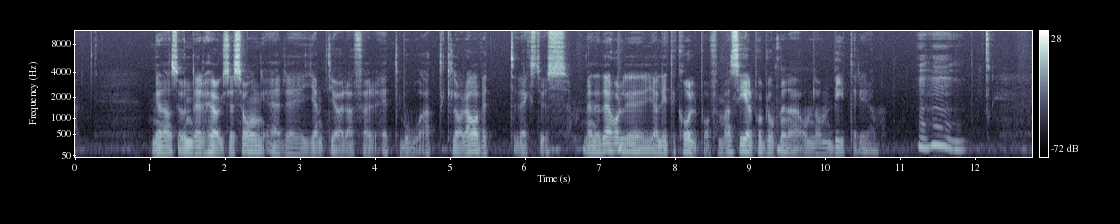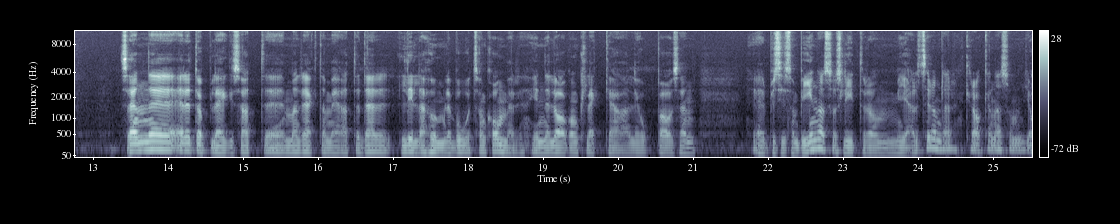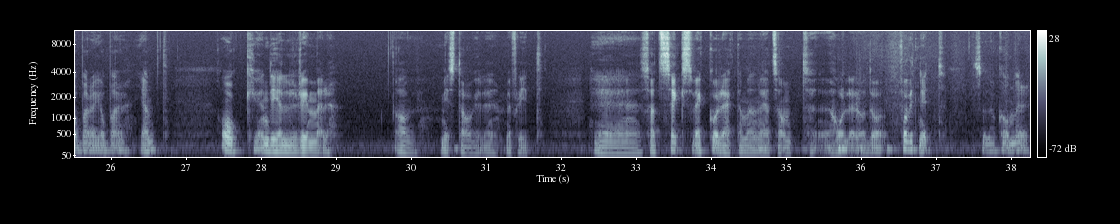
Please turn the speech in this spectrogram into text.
Medan under högsäsong är det jämt göra för ett bo att klara av ett växthus. Men det där håller jag lite koll på för man ser på blommorna om de biter i dem. Mhm. Sen eh, är det ett upplägg så att eh, man räknar med att det där lilla humleboet som kommer hinner lagom kläcka allihopa och sen precis som bina så sliter de ihjäl sig de där krakarna som jobbar och jobbar jämt. Och en del rymmer av misstag eller med flit. Eh, så att sex veckor räknar man med att sånt håller och då får vi ett nytt. Så då kommer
